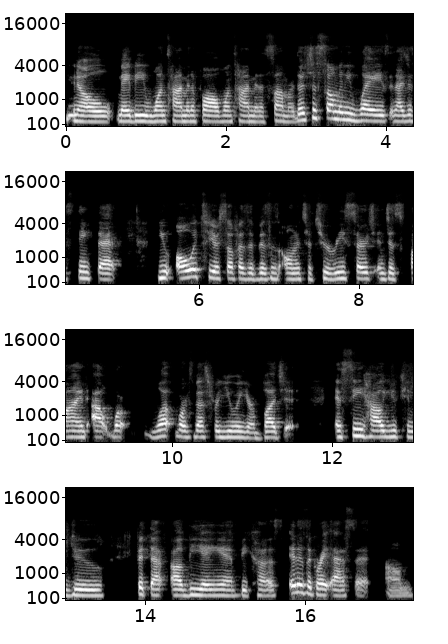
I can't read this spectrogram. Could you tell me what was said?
you know, maybe one time in the fall, one time in the summer. There's just so many ways. And I just think that you owe it to yourself as a business owner to, to research and just find out what what works best for you and your budget and see how you can do fit that uh, VA in because it is a great asset. Um,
